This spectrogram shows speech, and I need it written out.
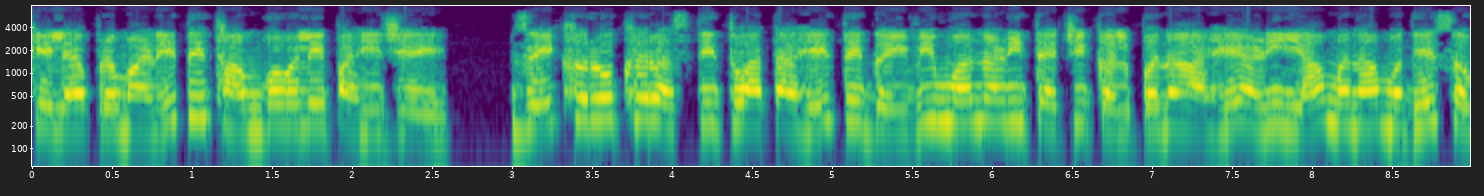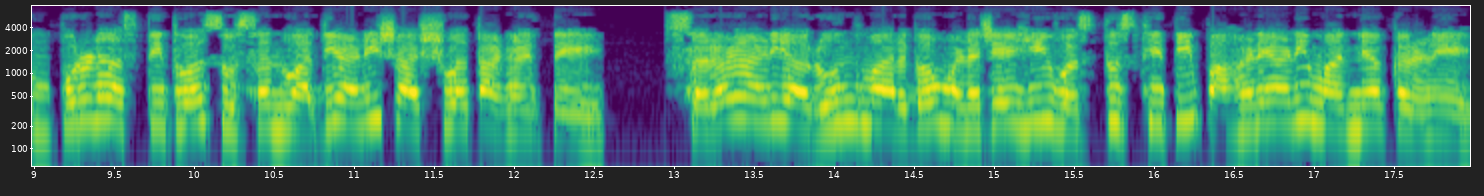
केल्याप्रमाणे ते थांबवले पाहिजे. जे खरोखर अस्तित्वात आहे ते दैवी मन आणि त्याची कल्पना आहे आणि या मनामध्ये संपूर्ण अस्तित्व सुसंवादी आणि शाश्वत आढळते. सरळ आणि अरुंद मार्ग म्हणजे ही वस्तुस्थिती पाहणे आणि मान्य करणे.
